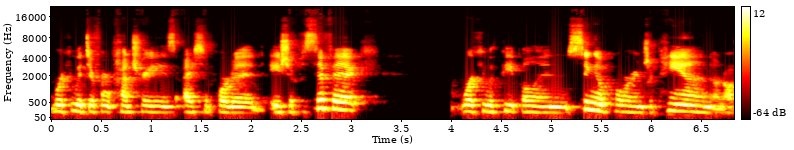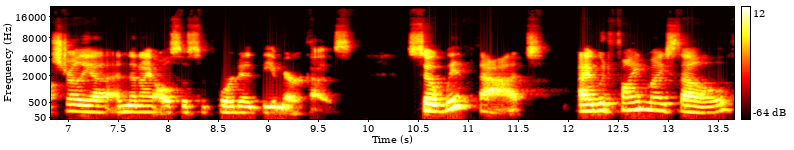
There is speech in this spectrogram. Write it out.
working with different countries. I supported Asia Pacific, working with people in Singapore and Japan and Australia. And then I also supported the Americas. So, with that, I would find myself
